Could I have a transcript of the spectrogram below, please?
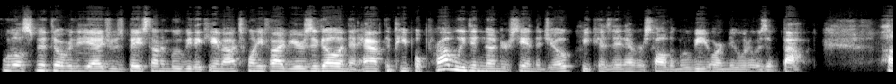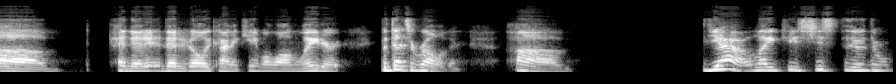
Will Smith over the edge was based on a movie that came out 25 years ago, and that half the people probably didn't understand the joke because they never saw the movie or knew what it was about, um, and it, that it only kind of came along later. But that's irrelevant. Um, yeah, like it's just the the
